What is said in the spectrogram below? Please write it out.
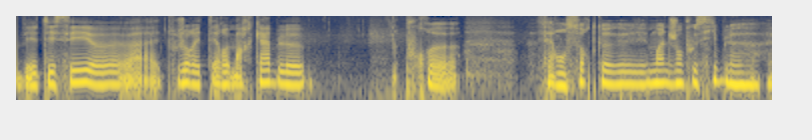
BETC a toujours été remarquable pour faire en sorte que ait moins de gens possible euh,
